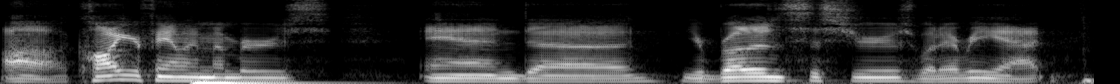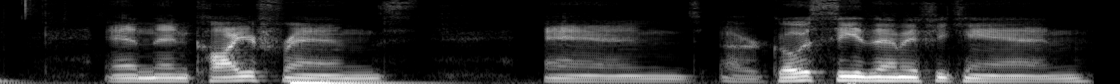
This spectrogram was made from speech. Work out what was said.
uh, call your family members and uh, your brothers and sisters, whatever you got and then call your friends and or go see them if you can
